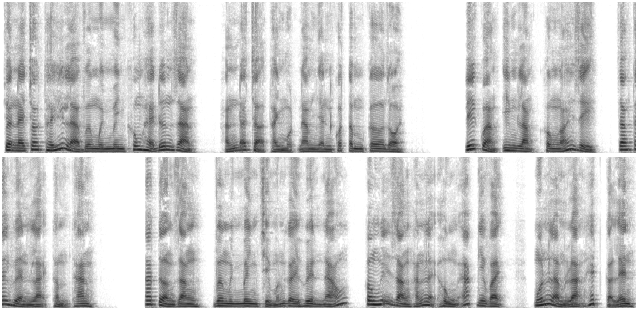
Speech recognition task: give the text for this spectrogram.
Chuyện này cho thấy là Vương Minh Minh không hề đơn giản, hắn đã trở thành một nam nhân có tâm cơ rồi. Lý Quảng im lặng không nói gì, Giang Thái Huyền lại thầm than. Ta tưởng rằng Vương Minh Minh chỉ muốn gây huyền náo, không nghĩ rằng hắn lại hung ác như vậy, muốn làm loạn hết cả lên.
